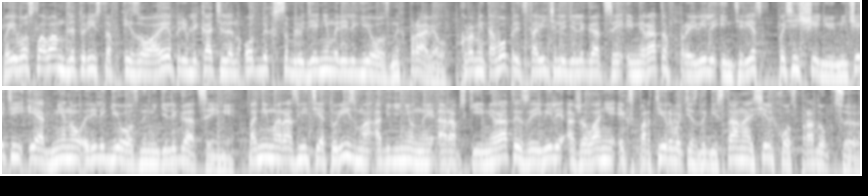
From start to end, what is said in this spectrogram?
По его словам, для туристов из ОАЭ привлекателен отдых с соблюдением религиозных правил. Кроме того, представители делегации Эмиратов проявили интерес к посещению мечетей и обмену религиозными делегациями. Помимо развития туризма, Объединенные Арабские Эмираты заявили о желании экспортировать из Дагестана сельхозпродукцию.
